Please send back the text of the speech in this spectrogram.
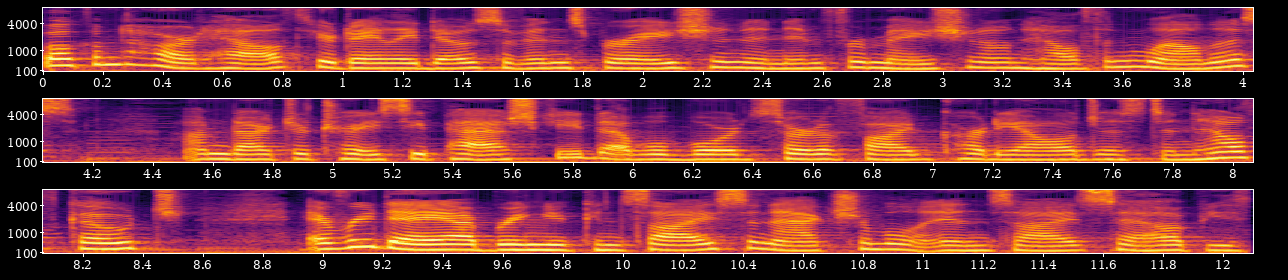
Welcome to Heart Health, your daily dose of inspiration and information on health and wellness. I'm Dr. Tracy Paschke, double board certified cardiologist and health coach. Every day I bring you concise and actionable insights to help you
